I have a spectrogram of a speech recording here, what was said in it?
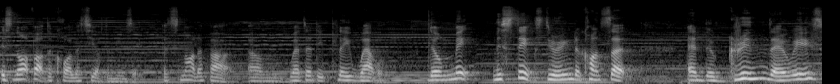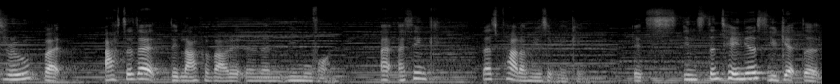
It's not about the quality of the music. It's not about um, whether they play well. They'll make mistakes during the concert and they'll grin their way through, but after that, they laugh about it and then we move on. I, I think that's part of music making. It's instantaneous, you get the,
